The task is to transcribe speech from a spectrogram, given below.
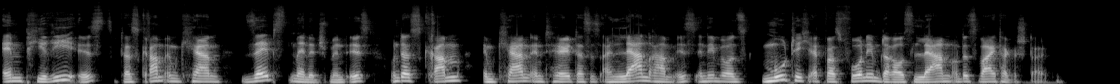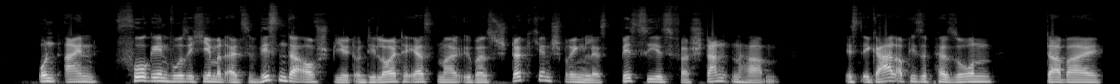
Empirie ist, dass Scrum im Kern Selbstmanagement ist und dass Scrum im Kern enthält, dass es ein Lernrahmen ist, in dem wir uns mutig etwas vornehmen, daraus lernen und es weitergestalten. Und ein Vorgehen, wo sich jemand als Wissender aufspielt und die Leute erstmal übers Stöckchen springen lässt, bis sie es verstanden haben, ist egal, ob diese Person dabei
